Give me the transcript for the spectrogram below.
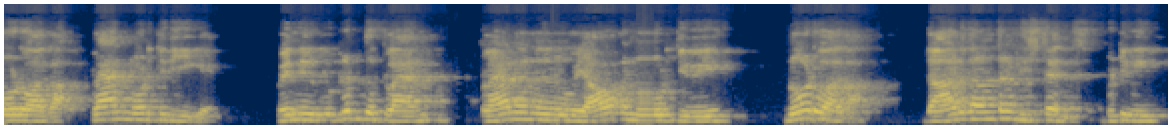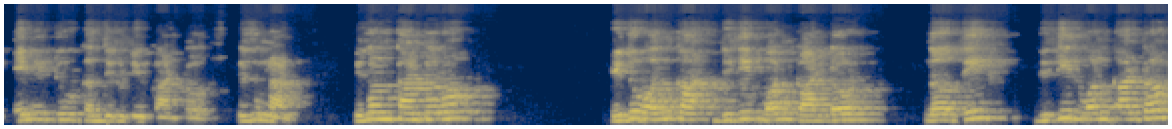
ನೋಡುವಾಗ ಪ್ಲಾನ್ ನೋಡ್ತೀವಿ ಹೀಗೆ. When you look at the plan plan ಅನ್ನು ನೀವು ಯಾವಾಗ ನೋಡ್ತೀವಿ? ನೋಡುವಾಗ the horizontal distance between any two consecutive contour is not ಇದೊಂದು ಕಾಂಟೋರು ಇದು one this is one contour no this is one contour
